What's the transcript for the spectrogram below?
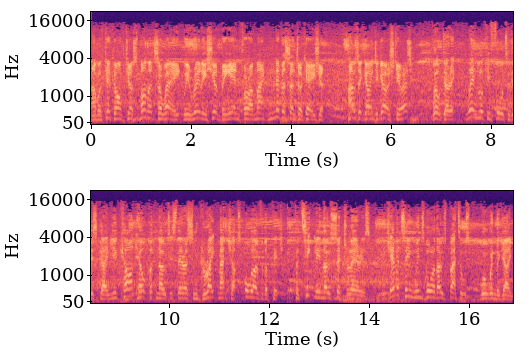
And with kick-off just moments away, we really should be in for a magnificent occasion. How's it going to go, Stuart? Well, Derek, when looking forward to this game, you can't help but notice there are some great matchups all over the pitch, particularly in those central areas. Whichever team wins more of those battles will win the game.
